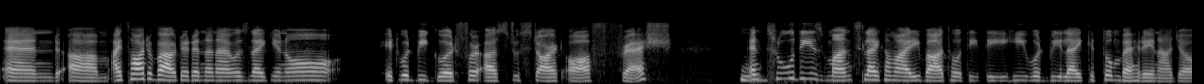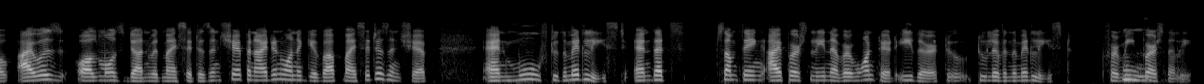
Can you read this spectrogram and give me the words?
and um, i thought about it and then i was like you know it would be good for us to start off fresh mm. and hmm. through these months like Amari baat he would be like tum bahrain aa jao i was almost done with my citizenship and i didn't want to give up my citizenship and move to the middle east and that's something i personally never wanted either to to live in the middle east for me mm. personally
